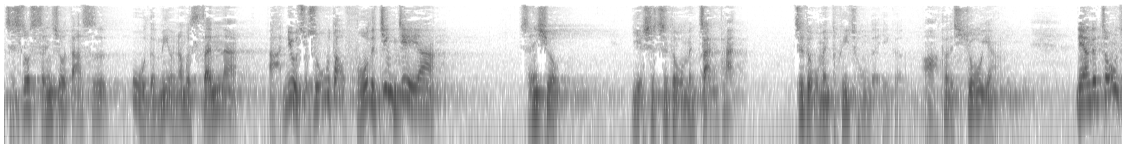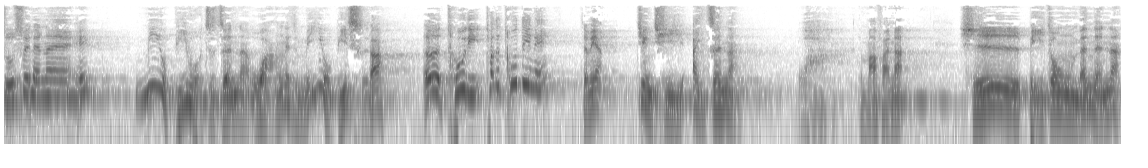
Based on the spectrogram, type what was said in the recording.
只是说神秀大师悟的没有那么深呐，啊，六祖是悟到佛的境界呀，神秀也是值得我们赞叹、值得我们推崇的一个啊，他的修养。两个宗主虽然呢，哎，没有比我之争呢，王那是没有彼此了，而徒弟他的徒弟呢，怎么样，敬其爱真呐。哇，就麻烦了！是北宗门人呐，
